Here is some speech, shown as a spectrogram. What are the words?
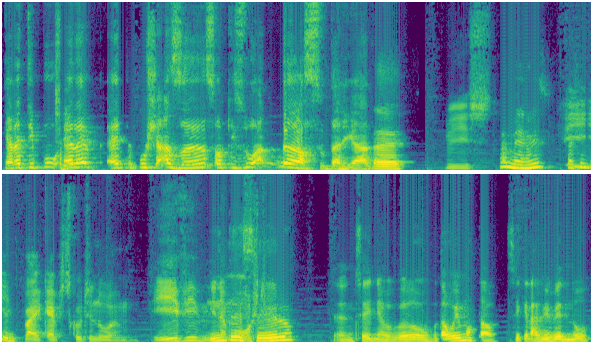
Que Ela é tipo, ela é, é tipo Shazam, só que zoadaço, tá ligado? É, Isso. é mesmo isso. Faz E, sentido. vai, Kevin, continua. Eve, menina monstro. terceiro, eu não sei não, eu vou botar o Imortal. Sei que ele vai viver de novo.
